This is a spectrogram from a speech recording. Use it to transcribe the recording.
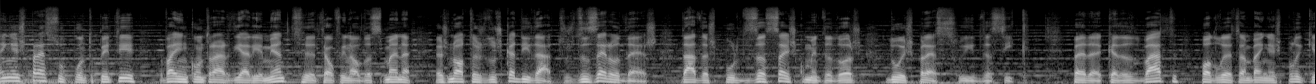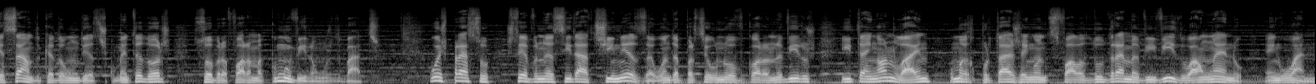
Em expresso.pt vai encontrar diariamente, até o final da semana, as notas dos candidatos de 0 a 10, dadas por 16 comentadores do Expresso e da SIC. Para cada debate, pode ler também a explicação de cada um desses comentadores sobre a forma como viram os debates. O Expresso esteve na cidade chinesa, onde apareceu o novo coronavírus, e tem online uma reportagem onde se fala do drama vivido há um ano em Wuhan.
